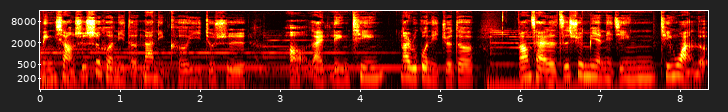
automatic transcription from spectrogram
冥想是适合你的，那你可以就是呃来聆听。那如果你觉得刚才的资讯面你已经听完了，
